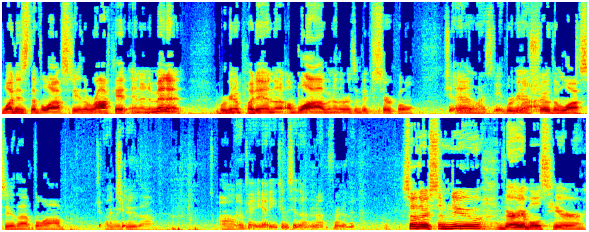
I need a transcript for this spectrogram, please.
what is the velocity of the rocket, and in a minute we're going to put in a, a blob, in other words, a big circle, Show and the we're going to show the velocity of that blob when we do that. Um, Okay, yeah, you can see that in front of it. So there's some new variables here.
